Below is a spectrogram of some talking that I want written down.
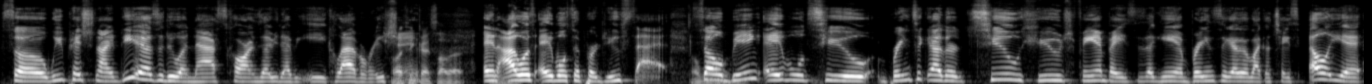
So we pitched an idea to do a NASCAR and WWE collaboration. Oh, I think I saw that. And I was able to produce that. Oh, so wow. being able to bring together two huge fan bases, again, brings together like a Chase Elliott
